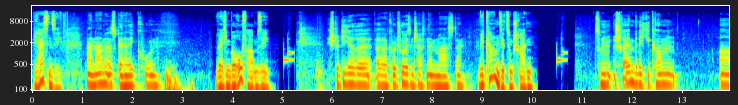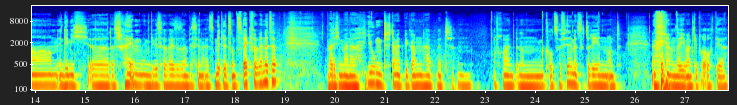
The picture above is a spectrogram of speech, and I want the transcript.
Wie heißen Sie? Mein Name ist Benedikt Kuhn. Welchen Beruf haben Sie? Ich studiere äh, Kulturwissenschaften im Master. Wie kamen Sie zum Schreiben? Zum Schreiben bin ich gekommen, ähm, indem ich äh, das Schreiben in gewisser Weise so ein bisschen als Mittel zum Zweck verwendet habe, weil ich in meiner Jugend damit begonnen habe, mit ähm, Freundinnen kurze Filme zu drehen und wir haben da jemand gebraucht, der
